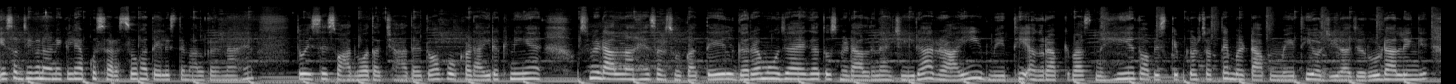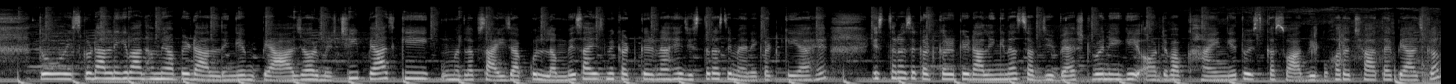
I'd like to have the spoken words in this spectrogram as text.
ये सब्ज़ी बनाने के लिए आपको सरसों का तेल इस्तेमाल करना है। तो इससे स्वाद बहुत अच्छा आता है। तो आपको कढ़ाई रखनी है, उसमें डालना है सरसों का तेल, गर्म हो जाएगा तो उसमें डाल देना है जीरा, राई, मेथी, अगर आपके पास नहीं है तो आप स्किप कर सकते हैं, बट आप मेथी और जीरा ज़रूर डालेंगे। तो इसको डालने के बाद हम यहाँ पे डाल देंगे प्याज और मिर्ची। प्याज की मतलब साइज़ आपको लंबे साइज़ में कट करना है, जिस तरह से मैंने कट किया है, इस तरह से कट करके डालेंगे ना, सब्ज़ी बेस्ट बनेगी और जब आप खाएँगे तो इसका स्वाद भी बहुत अच्छा आता है प्याज का।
